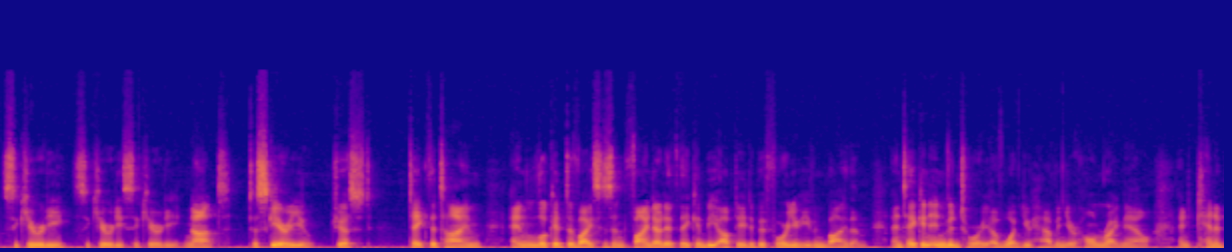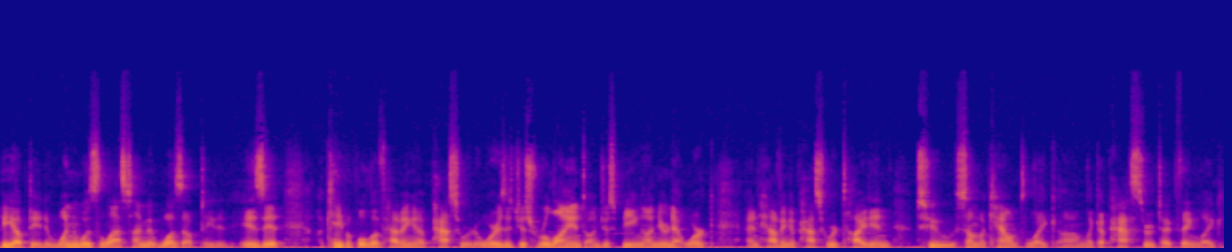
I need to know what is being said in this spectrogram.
Security, security, security. Not to scare you, just take the time and look at devices and find out if they can be updated before you even buy them. And take an inventory of what you have in your home right now. And can it be updated? When was the last time it was updated? Is it capable of having a password or is it just reliant on just being on your network and having a password tied in to some account like um, like a pass-through type thing like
